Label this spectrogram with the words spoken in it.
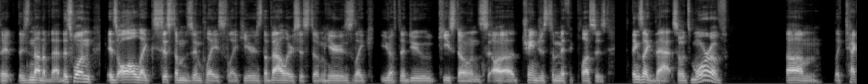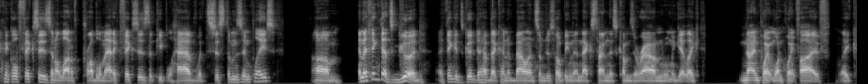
there, there's none of that. This one is all like systems in place. Like here's the Valor system. Here's like you have to do keystones, uh, changes to mythic pluses, things like that. So it's more of um like technical fixes and a lot of problematic fixes that people have with systems in place. Um, and I think that's good. I think it's good to have that kind of balance. I'm just hoping the next time this comes around, when we get like 9.1.5, like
